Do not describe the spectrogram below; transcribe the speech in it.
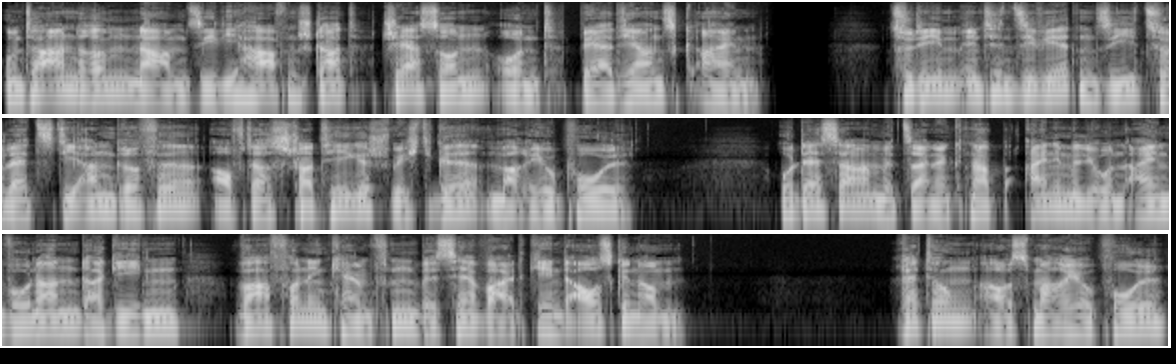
Unter anderem nahmen sie die Hafenstadt Cherson und Berdjansk ein. Zudem intensivierten sie zuletzt die Angriffe auf das strategisch wichtige Mariupol. Odessa mit seinen knapp eine Million Einwohnern dagegen war von den Kämpfen bisher weitgehend ausgenommen. Rettung aus Mariupol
